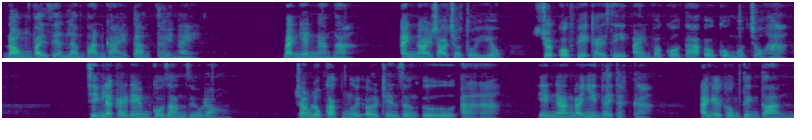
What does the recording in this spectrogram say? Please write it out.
đóng vai diễn làm bạn gái tạm thời này. Bạn nhân ngang à, anh nói rõ cho tôi hiểu, rốt cuộc vì cái gì anh và cô ta ở cùng một chỗ hả? Chính là cái đêm cô gian dếu đó. Trong lúc các người ở trên giường ư ư a a, Hiền ngang đã nhìn thấy tất cả. Anh ấy không tính toán,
